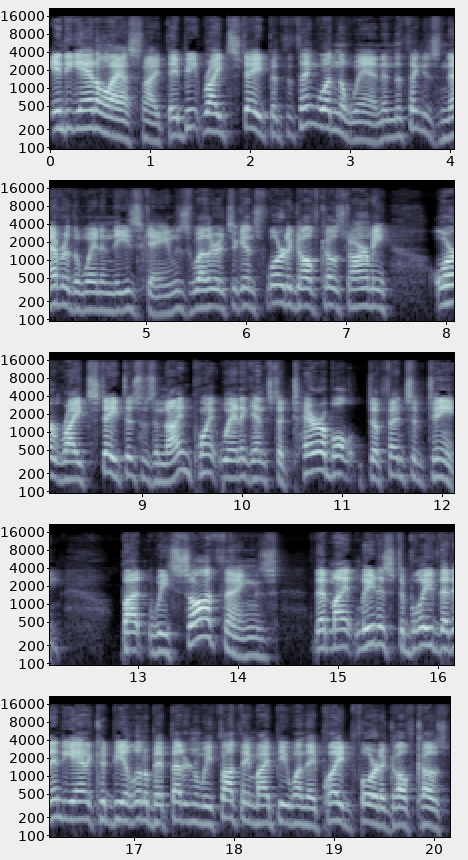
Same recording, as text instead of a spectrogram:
Indiana last night, they beat Wright State, but the thing wasn't the win, and the thing is never the win in these games, whether it's against Florida Gulf Coast Army or Wright State. This was a nine point win against a terrible defensive team. But we saw things that might lead us to believe that Indiana could be a little bit better than we thought they might be when they played Florida Gulf Coast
